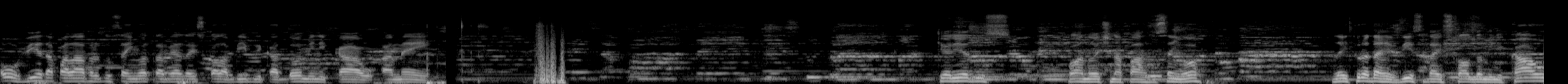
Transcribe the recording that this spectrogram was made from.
ouvir da palavra do Senhor através da Escola Bíblica Dominical. Amém. Queridos, boa noite na paz do Senhor. Leitura da revista da Escola Dominical,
